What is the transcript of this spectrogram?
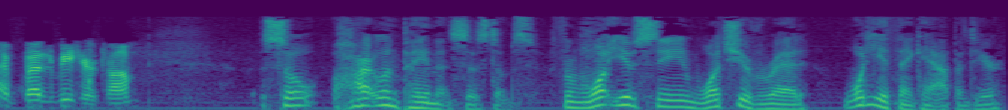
I'm glad to be here, Tom. So, Heartland Payment Systems, from what you've seen, what you've read, what do you think happened here?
